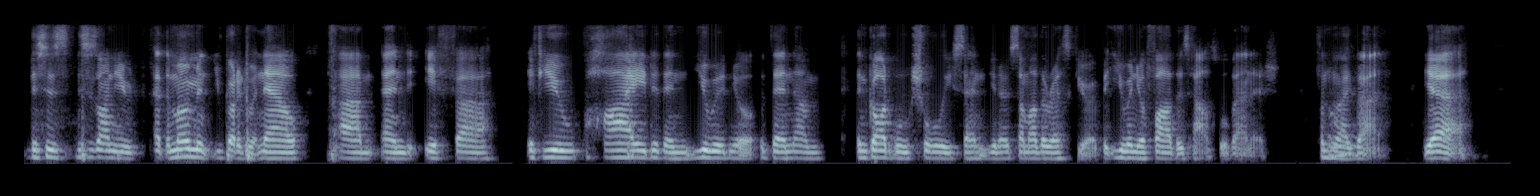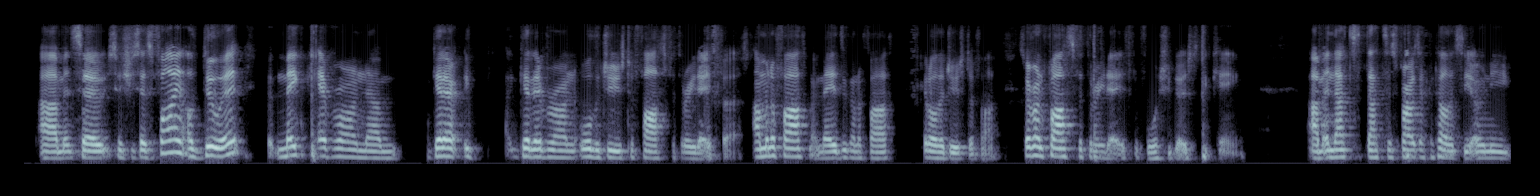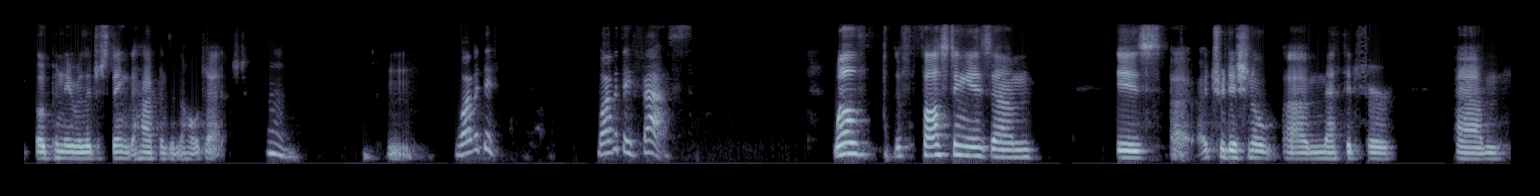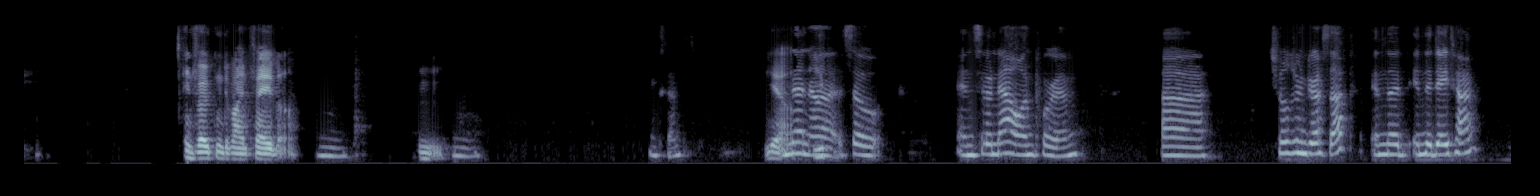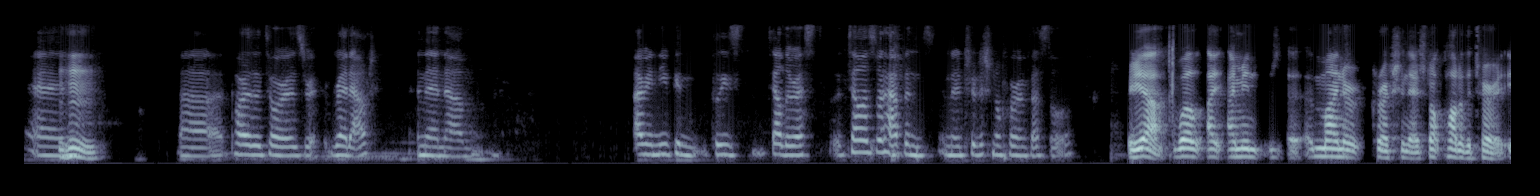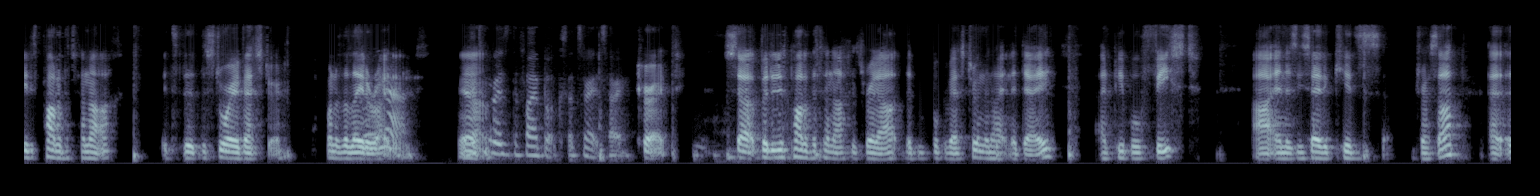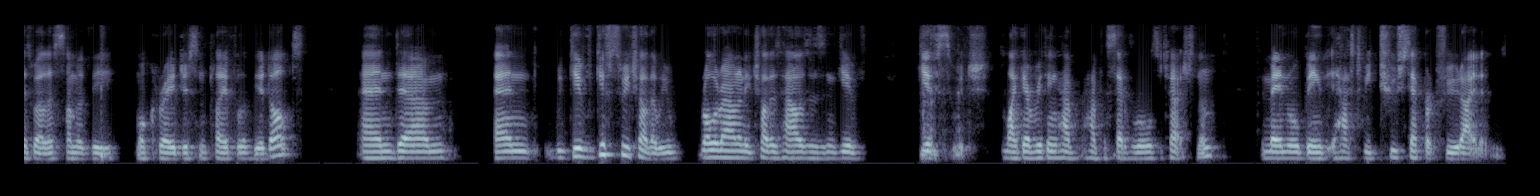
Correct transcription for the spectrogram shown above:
this is this is on you at the moment. You've got to do it now. Um, and if uh, if you hide, then you and your then um, then God will surely send you know some other rescuer, but you and your father's house will vanish, something like that. Yeah. Um, and so so she says, fine, I'll do it make everyone um, get get everyone all the Jews to fast for three days first. I'm gonna fast. My maids are gonna fast. Get all the Jews to fast. So everyone fasts for three days before she goes to the king. Um, and that's that's as far as I can tell. That's the only openly religious thing that happens in the whole text. Hmm. Hmm. Why would they? Why would they fast? Well, the fasting is um, is uh, a traditional uh, method for um, invoking divine favor. Mm. Mm. Mm. Makes sense. Yeah. And then, uh, so, and so now on Purim, uh, children dress up in the in the daytime, and mm-hmm. uh, part of the Torah is re- read out, and then, um, I mean, you can please tell the rest. Tell us what happens in a traditional Purim festival. Yeah, well, I, I mean, a minor correction there. It's not part of the Torah. It is part of the Tanakh. It's the, the story of Esther, one of the later oh, yeah. writings. Yeah. Is the five books. That's right. Sorry. Correct. So, but it is part of the Tanakh. It's read out, the book of Esther in the night and the day, and people feast. Uh, and as you say, the kids dress up, as well as some of the more courageous and playful of the adults. And um, and we give gifts to each other. We roll around in each other's houses and give gifts, which, like everything, have, have a set of rules attached to them. The main rule being that it has to be two separate food items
